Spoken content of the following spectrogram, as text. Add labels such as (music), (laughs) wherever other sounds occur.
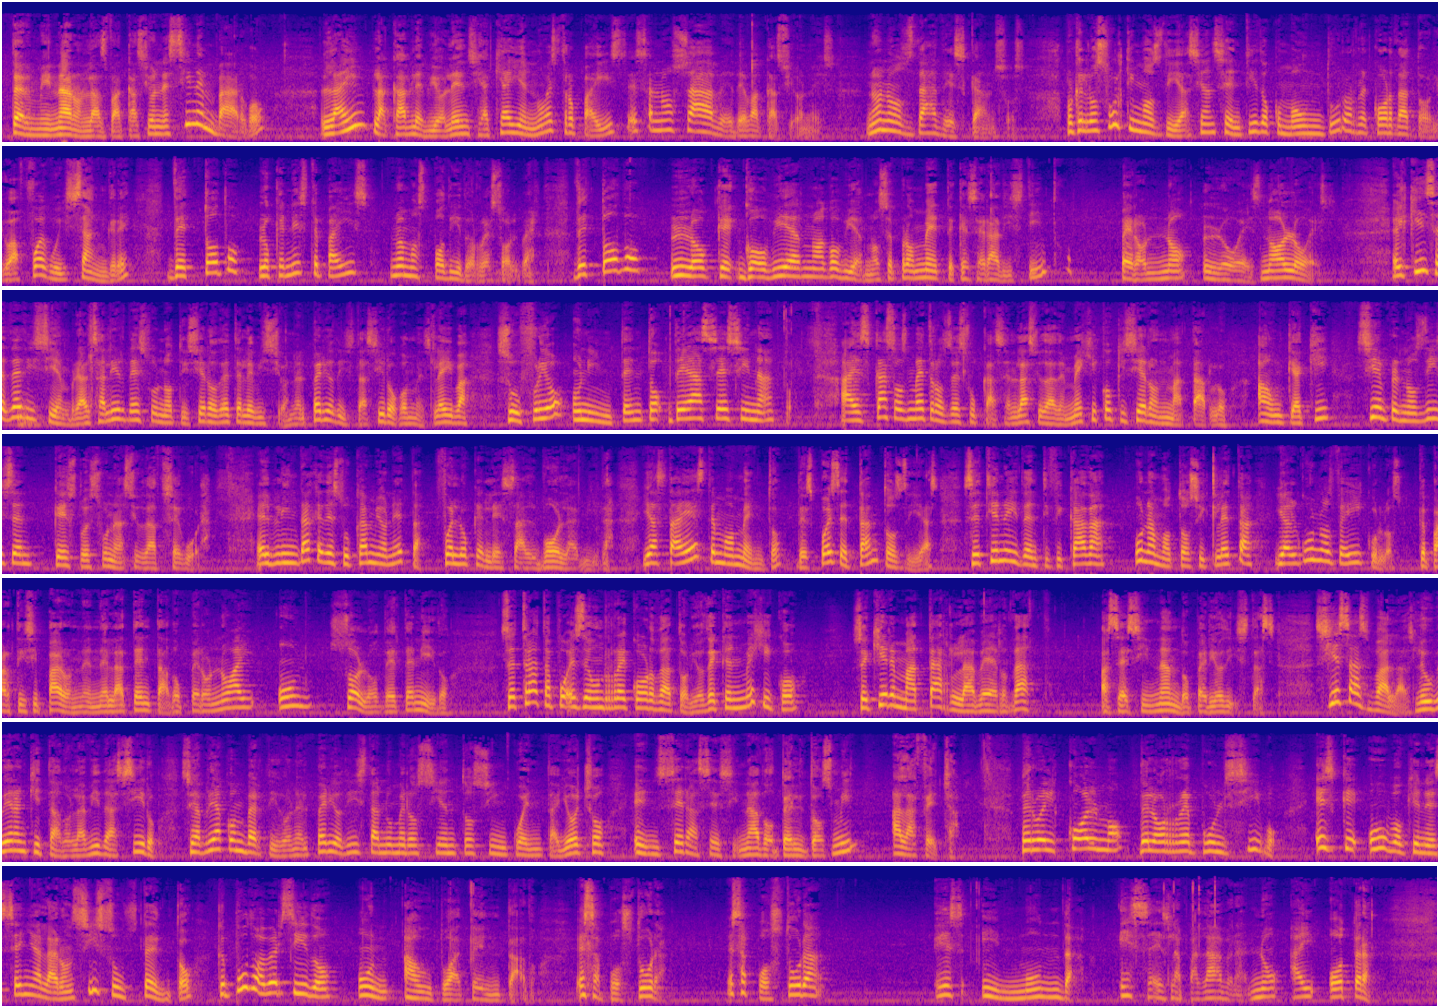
terminaron las vacaciones. Sin embargo, la implacable violencia que hay en nuestro país, esa no sabe de vacaciones, no nos da descansos, porque los últimos días se han sentido como un duro recordatorio a fuego y sangre de todo lo que en este país no hemos podido resolver, de todo lo que gobierno a gobierno se promete que será distinto, pero no lo es, no lo es. El 15 de diciembre, al salir de su noticiero de televisión, el periodista Ciro Gómez Leiva sufrió un intento de asesinato. A escasos metros de su casa en la Ciudad de México quisieron matarlo, aunque aquí siempre nos dicen que esto es una ciudad segura. El blindaje de su camioneta fue lo que le salvó la vida. Y hasta este momento, después de tantos días, se tiene identificada una motocicleta y algunos vehículos que participaron en el atentado, pero no hay un solo detenido. Se trata pues de un recordatorio de que en México se quiere matar la verdad asesinando periodistas. Si esas balas le hubieran quitado la vida a Ciro, se habría convertido en el periodista número 158 en ser asesinado del 2000 a la fecha. Pero el colmo de lo repulsivo es que hubo quienes señalaron sin sustento que pudo haber sido un autoatentado. Esa postura, esa postura es inmunda. Esa es la palabra, no hay otra.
